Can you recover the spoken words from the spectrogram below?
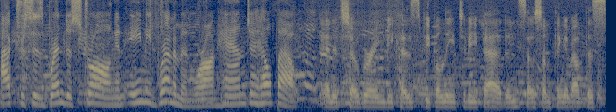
Actresses Brenda Strong and Amy Brenneman were on hand to help out. And it's sobering because people need to be fed, and so something about this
